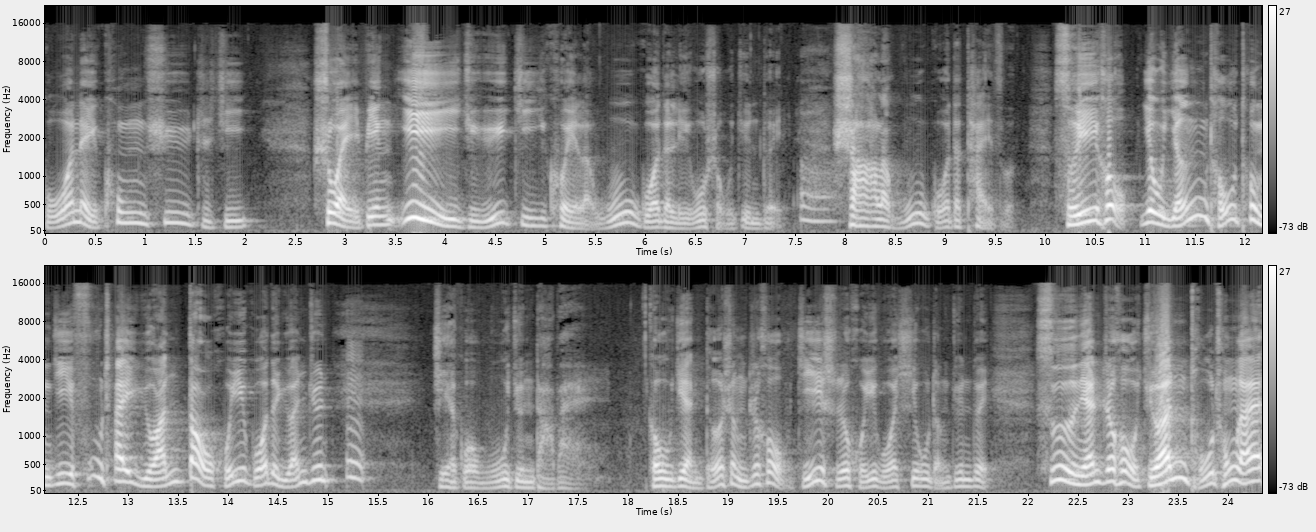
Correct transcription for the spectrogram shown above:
国内空虚之机。率兵一举击溃了吴国的留守军队，杀了吴国的太子，随后又迎头痛击夫差远道回国的援军。嗯，结果吴军大败。勾践得胜之后，及时回国休整军队。四年之后，卷土重来，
